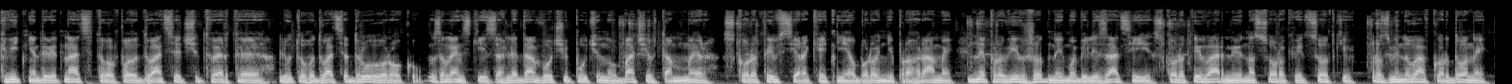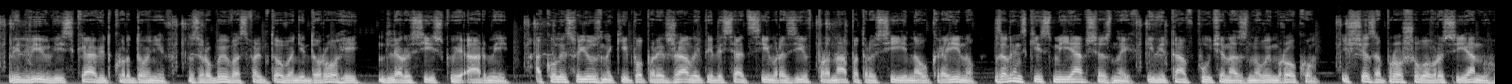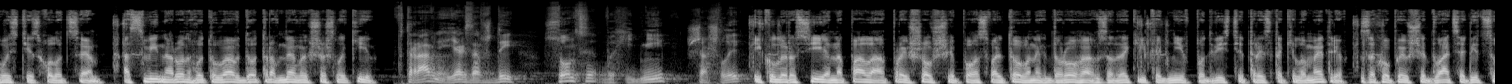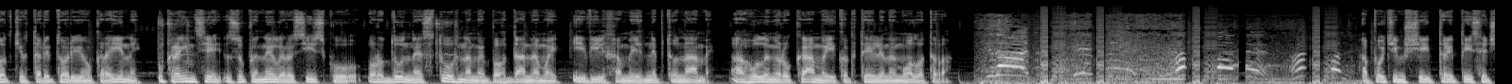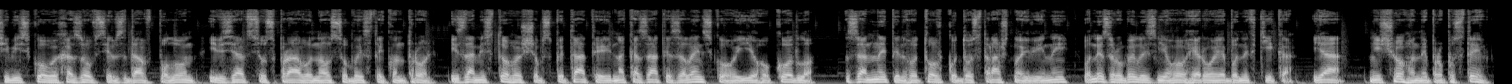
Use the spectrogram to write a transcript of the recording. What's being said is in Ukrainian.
квітня 19 по 24 лютого 22 року Зеленський заглядав в очі Путіну, бачив там мир, скоротив всі ракетні оборонні програми, не провів жодної мобілізації, скоротив армію на 40%, розмінував кордони, відвів війська від кордонів, зробив асфальтовані дороги для російської армії. А коли союзники попереджали 57 разів про напад Росії на Україну, Зеленський сміявся з них і вітав Путіна з Новим роком. І ще запрошував росіян в гості з холодцем, а свій народ готував до травневих шашликів. В травні, як завжди, сонце, вихідні, шашлик. І коли Росія напала, пройшовши по асфальтованих дорогах за декілька днів по 200-300 кілометрів, захопивши 20% території України, українці зупинили російську орду не стугнами, богданами і вільхами, і нептунами, а голими руками і коктейлями Молотова. А потім ще й три тисячі військових азовців здав полон і взяв цю справу на особистий контроль. І замість того, щоб спитати і наказати Зеленського і його кодло за непідготовку до страшної війни, вони зробили з нього героя Боневтіка. Я нічого не пропустив.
